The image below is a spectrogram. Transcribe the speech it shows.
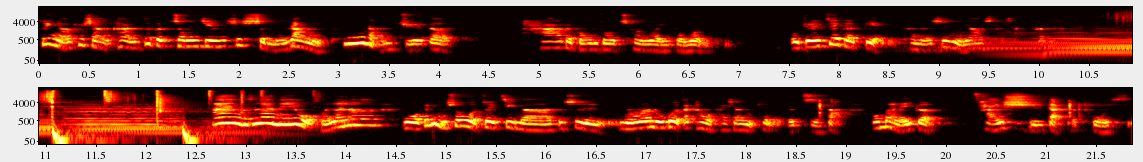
所以你要去想想看，这个中间是什么让你突然觉得？他的工作成为一个问题。我觉得这个点可能是你要想想看。嗨，我是烂妮，我回来了。我跟你们说，我最近呢，就是你们如果有在看我开箱影片的，就知道我买了一个踩屎感的拖鞋。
